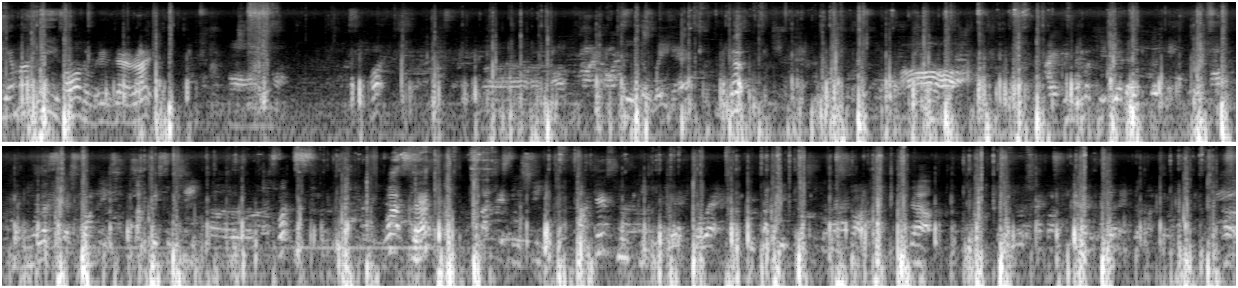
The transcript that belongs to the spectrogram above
The MRT is all the way there, right? What? Uh, on my RT, the way there. Yep. Oh, I remember clearly that the next stop, the nearest restaurant is Sakae Sushi. Uh, what's What's that? Sakae Sushi? Sakae Sushi. Yes, correct. Sakae Sushi, the restaurant. Yeah. You know, Taiwan, yeah, you know that one.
